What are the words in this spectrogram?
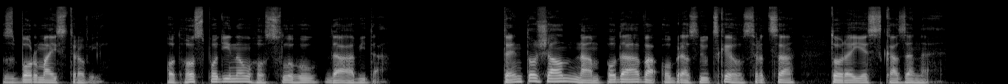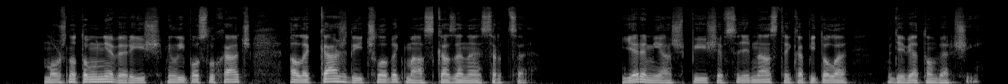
Zbor majstrovi od hospodinovho sluhu Dávida. Tento žalm nám podáva obraz ľudského srdca, ktoré je skazené. Možno tomu neveríš, milý poslucháč, ale každý človek má skazené srdce. Jeremiáš píše v 17. kapitole v 9. verši.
